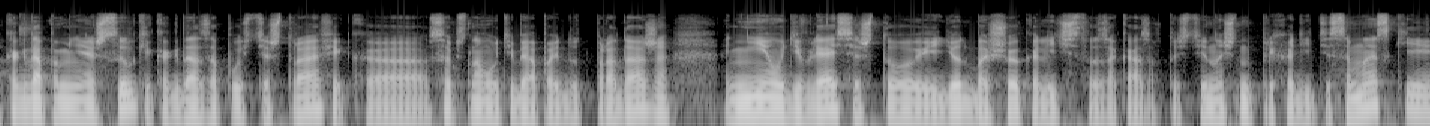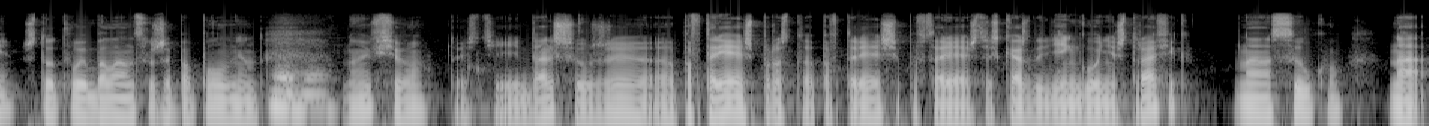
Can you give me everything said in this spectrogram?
когда поменяешь ссылки, когда запустишь трафик, э, собственно, у тебя пойдут продажи, не удивляйся, что идет большое количество заказов. То есть и начнут приходить смс что твой баланс уже пополнен. Угу. Ну и все. То есть и дальше уже э, повторяешь, просто повторяешь и повторяешь. То есть каждый день гонишь трафик на ссылку, на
